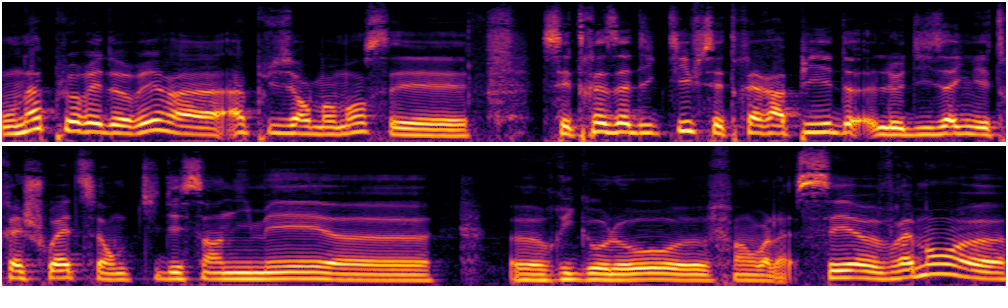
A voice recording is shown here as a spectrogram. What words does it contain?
on a pleuré de rire à, à plusieurs moments. C'est c'est très addictif, c'est très rapide. Le design est très chouette, c'est en petit dessin animé, euh, euh, rigolo. Enfin voilà, c'est euh, vraiment. euh,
